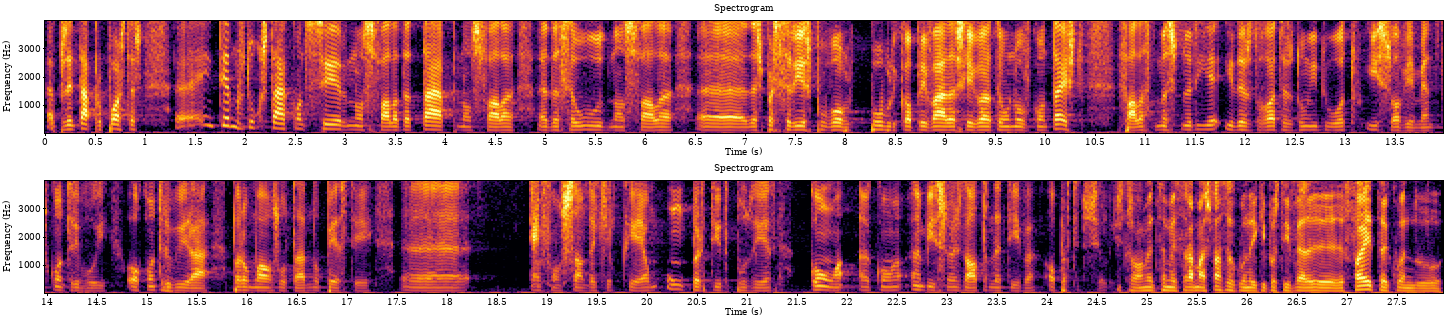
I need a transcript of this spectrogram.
apresentar propostas uh, em termos do que está a acontecer. Não se fala da TAP, não se fala da saúde, não se fala das parcerias público-privadas que agora têm um novo contexto. Fala-se de maçonaria e das derrotas de um e do outro. Isso, obviamente, contribui ou contribuirá para um mau resultado no PST em função daquilo que é um partido de poder com, com ambições de alternativa ao Partido Socialista. Provavelmente também será mais fácil quando a equipa estiver eh, feita, quando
